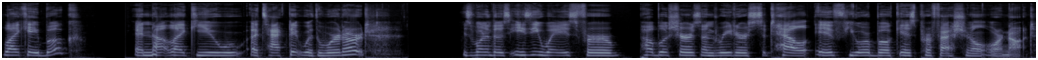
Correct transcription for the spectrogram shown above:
like a book and not like you attacked it with word art is one of those easy ways for publishers and readers to tell if your book is professional or not.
